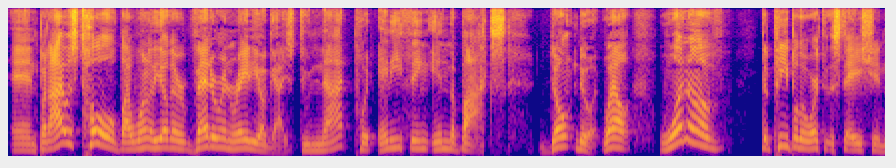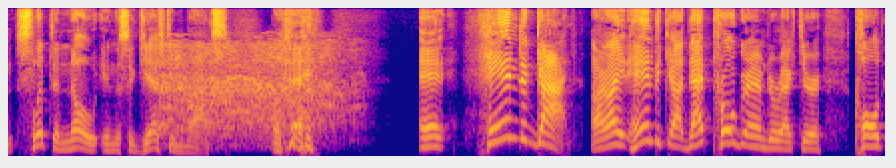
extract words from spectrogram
and but I was told by one of the other veteran radio guys, "Do not put anything in the box. Don't do it." Well, one of the people that worked at the station slipped a note in the suggestion box. Okay, and hand to God, all right, hand to God, that program director called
